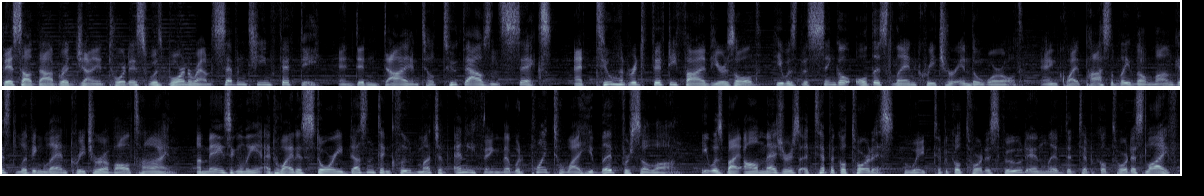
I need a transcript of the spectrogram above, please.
This Aldabra giant tortoise was born around 1750 and didn't die until 2006. At 255 years old, he was the single oldest land creature in the world, and quite possibly the longest living land creature of all time. Amazingly, Adwaita's story doesn't include much of anything that would point to why he lived for so long. He was by all measures a typical tortoise, who ate typical tortoise food and lived a typical tortoise life.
